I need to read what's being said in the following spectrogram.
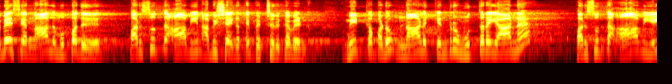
எபேசியர் நாலு முப்பது பரிசுத்த ஆவியின் அபிஷேகத்தை பெற்றிருக்க வேண்டும். மீட்கப்படும் நாளுக்கென்று முத்திரையான பரிசுத்த ஆவியை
